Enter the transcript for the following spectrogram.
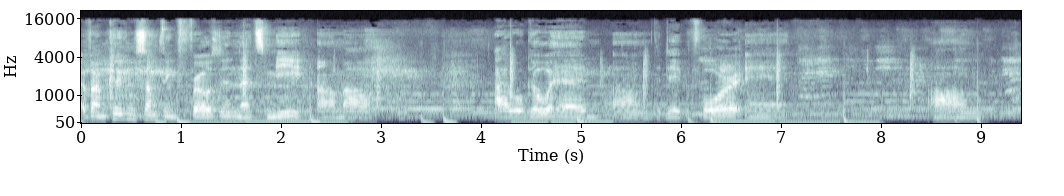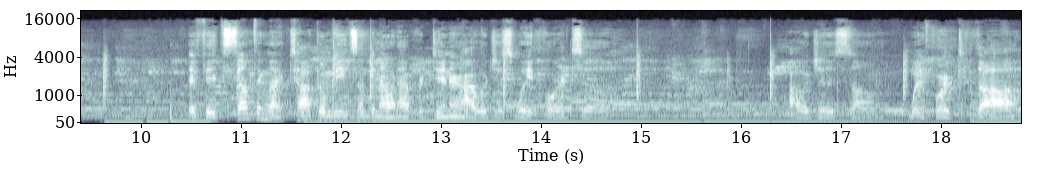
if I'm cooking something frozen that's meat, um, I'll I will go ahead day before and um, if it's something like taco meat, something I would have for dinner, I would just wait for it to. I would just um, wait for it to thaw.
